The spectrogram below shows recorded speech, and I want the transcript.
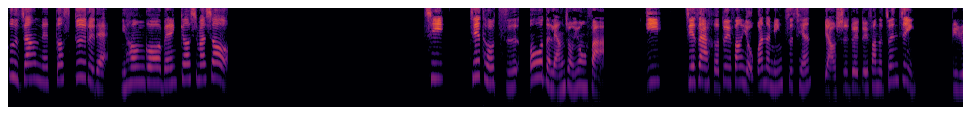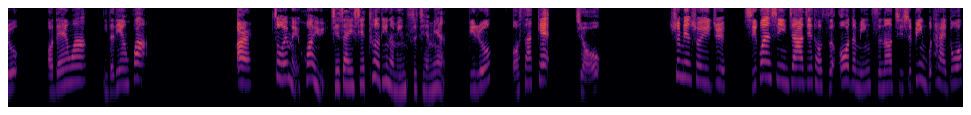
沪江ネットスクールで日本語を勉強しましょう。七、接头词 o 的两种用法：一、接在和对方有关的名词前，表示对对方的尊敬，比如お電話，你的电话。二、作为美化语，接在一些特定的名词前面。比如お酒酒。顺便说一句，习惯性加接头词 o 的名词呢，其实并不太多。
